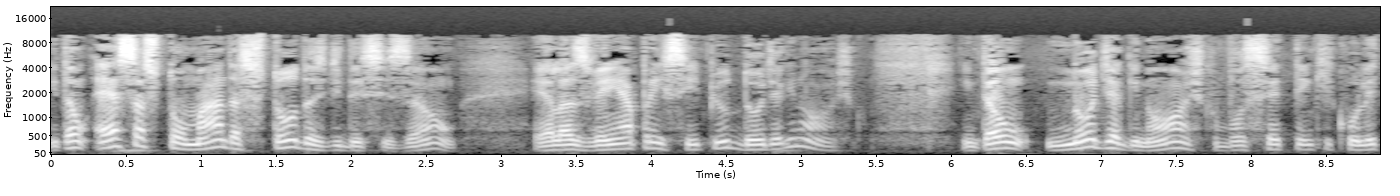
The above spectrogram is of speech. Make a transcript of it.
Então, essas tomadas todas de decisão, elas vêm a princípio do diagnóstico. Então, no diagnóstico, você tem que colher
